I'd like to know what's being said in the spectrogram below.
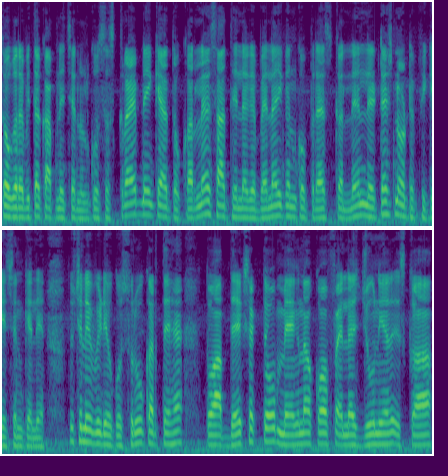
तो अगर अभी तक आपने चैनल को सब्सक्राइब नहीं किया तो कर लें। साथ ही लगे बेलाइकन को प्रेस कर लें लेटेस्ट नोटिफिकेशन के लिए। तो चलिए वीडियो को शुरू करते हैं। तो आप देख सकते हो मैंगना कॉफ एल जूनियर इसका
